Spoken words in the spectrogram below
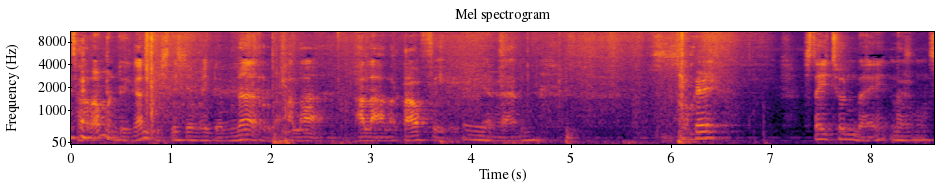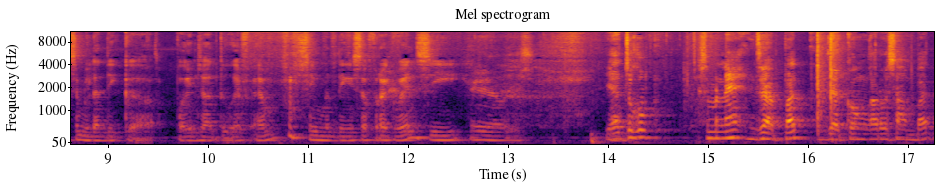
cara mendirikan bisnis yang baik dan benar ala ala ala kafe Iya. ya kan Oke, stay tune bae nang 93.1 FM sing penting sefrekuensi Iya wis. Ya cukup semenek jabat jagong karo sambat.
